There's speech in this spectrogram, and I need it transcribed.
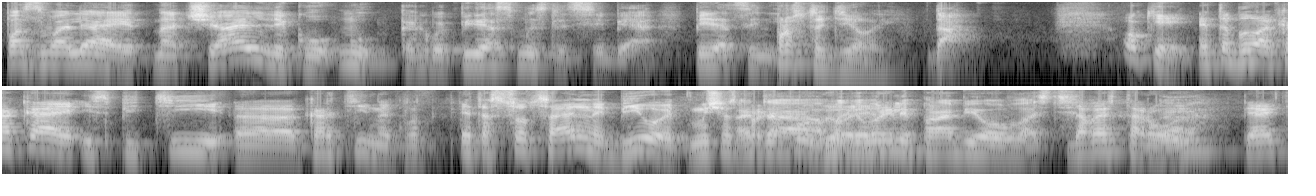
позволяет начальнику, ну, как бы переосмыслить себя, переоценить. Просто делай. Да. Окей, это была какая из пяти э, картинок? Вот это социальное био, это мы сейчас про Это какую мы говорили? говорили про биовласть. Давай вторую, Да. пять.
